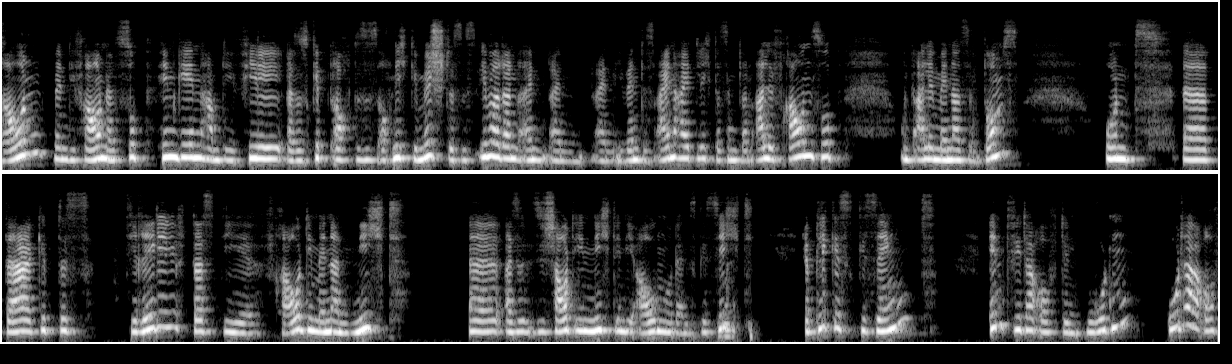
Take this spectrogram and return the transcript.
Frauen, wenn die Frauen als Sub hingehen, haben die viel, also es gibt auch, das ist auch nicht gemischt, das ist immer dann ein, ein, ein Event ist einheitlich, das sind dann alle Frauen Sub und alle Männer sind Doms. Und äh, da gibt es die Regel, dass die Frau die Männer nicht äh, also sie schaut ihnen nicht in die Augen oder ins Gesicht. Der Blick ist gesenkt, entweder auf den Boden oder auf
